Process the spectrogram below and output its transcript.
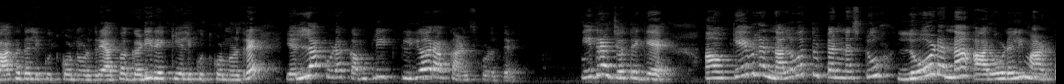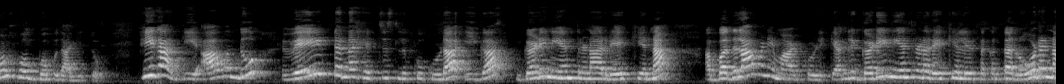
ಭಾಗದಲ್ಲಿ ಕುತ್ಕೊಂಡು ನೋಡಿದ್ರೆ ಅಥವಾ ಗಡಿ ರೇಖೆಯಲ್ಲಿ ಕುತ್ಕೊಂಡು ನೋಡಿದ್ರೆ ಎಲ್ಲ ಕೂಡ ಕಂಪ್ಲೀಟ್ ಕ್ಲಿಯರ್ ಆಗಿ ಕಾಣಿಸ್ಕೊಡುತ್ತೆ ಇದರ ಜೊತೆಗೆ ಕೇವಲ ನಲವತ್ತು ಟನ್ನಷ್ಟು ಲೋಡ್ ಅನ್ನ ಆ ರೋಡಲ್ಲಿ ಮಾಡ್ಕೊಂಡು ಹೋಗಬಹುದಾಗಿತ್ತು. ಹೀಗಾಗಿ ಆ ಒಂದು ವೇಟ್ ಅನ್ನ ಹೆಚ್ಚಿಸ್ಲಿಕ್ಕೂ ಕೂಡ ಈಗ ಗಡಿ ನಿಯಂತ್ರಣ ರೇಖೆಯನ್ನ ಬದಲಾವಣೆ ಮಾಡ್ಕೊಳ್ಳಿಕ್ಕೆ, ಅಂದ್ರೆ ಗಡಿ ನಿಯಂತ್ರಣ ರೇಖೆಯಲ್ಲಿ ಇರ್ತಕ್ಕಂಥ ರೋಡ್ ಅನ್ನ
